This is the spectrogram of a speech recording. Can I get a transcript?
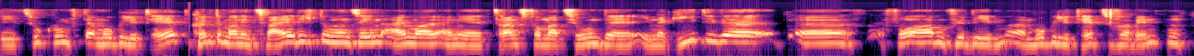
Die Zukunft der Mobilität könnte man in zwei Richtungen sehen. Einmal eine Transformation der Energie, die wir äh, vorhaben, für die äh, Mobilität zu verwenden.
